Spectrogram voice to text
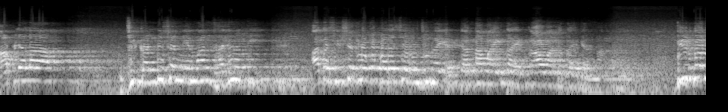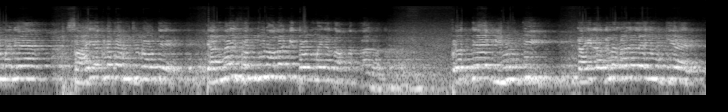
आपल्याला जी कंडिशन निर्माण झाली होती आता शिक्षक लोक बरेचसे रुजू नाही आहेत त्यांना माहीत आहे का वाटत आहे त्यांना? दीड दोन महिने सहाय्यक लोक रुजू नव्हते. त्यांनाही समजून आलं की दोन महिन्यात आपला का झाला? प्रत्येक युवती काही लग्न झालेल्या युवती आहेत.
